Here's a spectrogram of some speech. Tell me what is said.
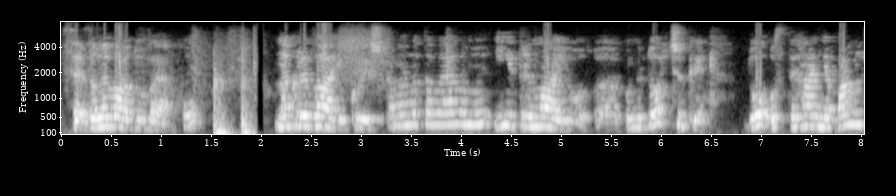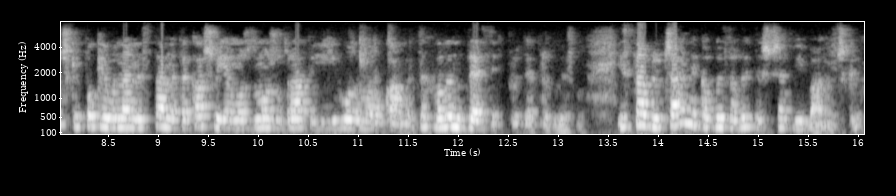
Все, залила доверху, накриваю кришками металевими і тримаю е, помідорчики до остигання баночки, поки вона не стане така, що я зможу брати її голими руками. Це хвилин 10 пройде приблизно. І ставлю чайник, аби залити ще дві баночки.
